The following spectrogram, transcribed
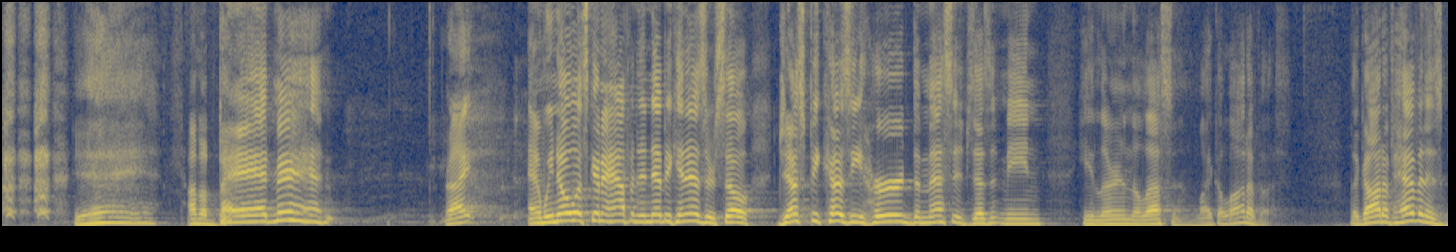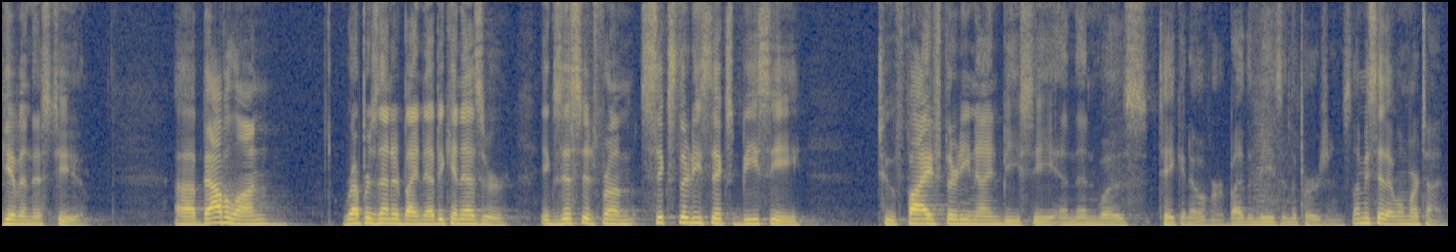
yeah, I'm a bad man. Right? And we know what's going to happen to Nebuchadnezzar. So just because he heard the message doesn't mean he learned the lesson, like a lot of us. The God of heaven has given this to you. Uh, Babylon represented by Nebuchadnezzar, existed from 636 BC to 539 BC and then was taken over by the Medes and the Persians. Let me say that one more time.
